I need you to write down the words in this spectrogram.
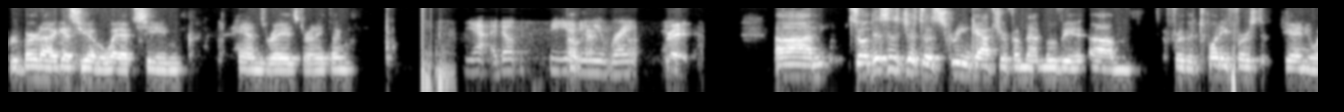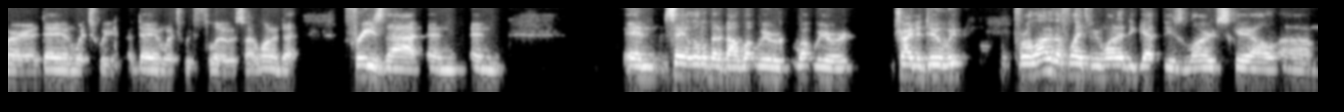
Roberta, I guess you have a way of seeing hands raised or anything. Yeah, I don't see any right. Great. Um, so this is just a screen capture from that movie um, for the 21st of January, a day in which we a day in which we flew. So I wanted to freeze that and and and say a little bit about what we were what we were trying to do. We, for a lot of the flights, we wanted to get these large scale um,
